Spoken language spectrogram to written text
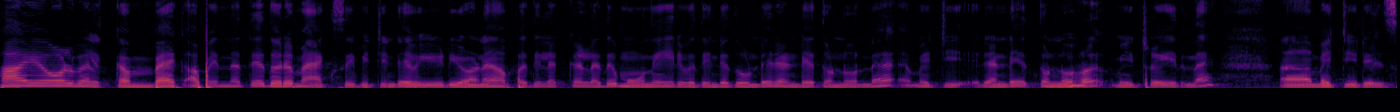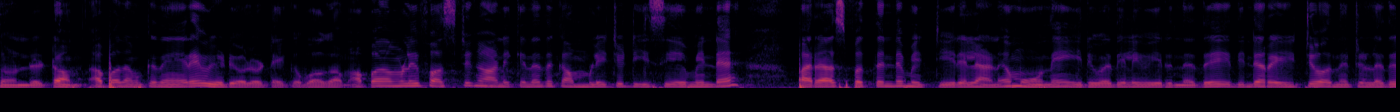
ഹായ് ഓൾ വെൽക്കം ബാക്ക് അപ്പോൾ ഇന്നത്തേതൊരു മാക്സി ബിറ്റിന്റെ വീഡിയോ ആണ്. അപ്പോൾ ഇതിലൊക്കെ ഉള്ളത് മൂന്ന് ഇരുപതിന്റെതുണ്ട് രണ്ടേ തൊണ്ണൂറിന്റെ മെറ്റീ രണ്ടേ തൊണ്ണൂറ് മീറ്റർ വരുന്ന മെറ്റീരിയൽസും ഉണ്ട് കേട്ടോ അപ്പോൾ നമുക്ക് നേരെ വീഡിയോയിലോട്ടേക്ക് പോകാം. അപ്പോൾ നമ്മൾ ഈ ഫസ്റ്റ് കാണിക്കുന്നത് കംപ്ലീറ്റ് ടി സി എമ്മിന്റെ പരാസ്പത്തിന്റെ മെറ്റീരിയലാണ് മൂന്ന് ഇരുപതിൽ വരുന്നത്. ഇതിന്റെ റേറ്റ് വന്നിട്ടുള്ളത്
